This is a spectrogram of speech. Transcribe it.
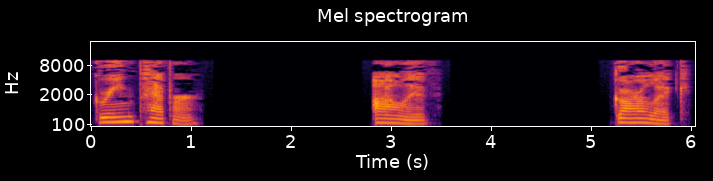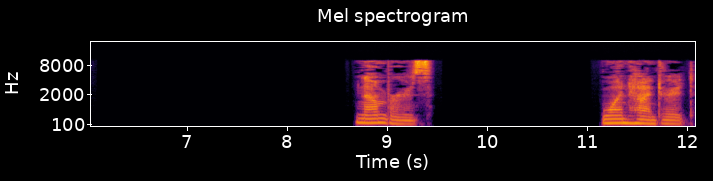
Green pepper. Olive. Garlic. Numbers 100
